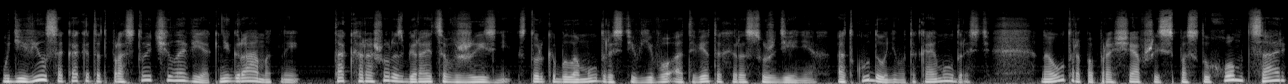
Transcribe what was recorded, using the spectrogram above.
удивился, как этот простой человек, неграмотный, так хорошо разбирается в жизни, столько было мудрости в его ответах и рассуждениях. Откуда у него такая мудрость? Наутро, попрощавшись с пастухом, царь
